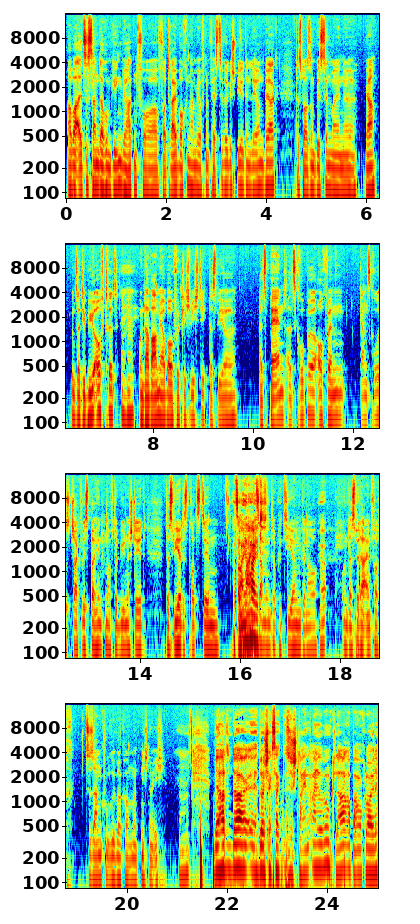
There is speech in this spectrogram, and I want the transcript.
Aber als es dann darum ging, wir hatten vor, vor drei Wochen haben wir auf einem Festival gespielt in Leonberg. Das war so ein bisschen meine, ja, unser Debütauftritt. Mhm. Und da war mir aber auch wirklich wichtig, dass wir als Band, als Gruppe, auch wenn ganz groß Chuck Whisper hinten auf der Bühne steht, dass wir das trotzdem Als gemeinsam Einheit. interpretieren, genau. Ja. Und dass wir da einfach zusammen cool rüberkommen und nicht nur ich. Wer hat denn da, äh, du hast ja gesagt, es ist dein Album, klar, aber auch Leute,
